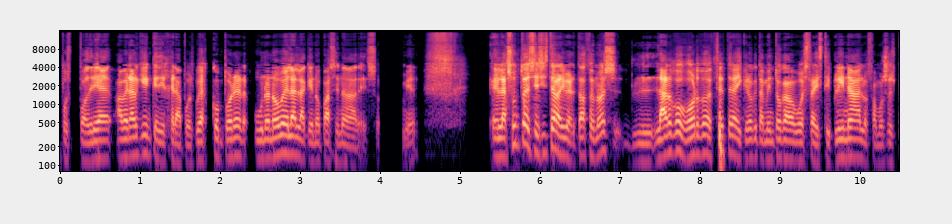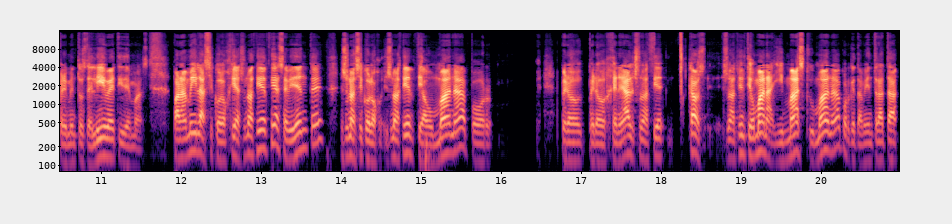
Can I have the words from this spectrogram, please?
pues podría haber alguien que dijera, pues voy a componer una novela en la que no pase nada de eso. Bien. El asunto de si existe la libertad o no es largo, gordo, etcétera, y creo que también toca vuestra disciplina, los famosos experimentos de Libet y demás. Para mí la psicología es una ciencia, es evidente, es una, es una ciencia humana por, pero, pero en general es una, claro, es una ciencia humana y más que humana, porque también trata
